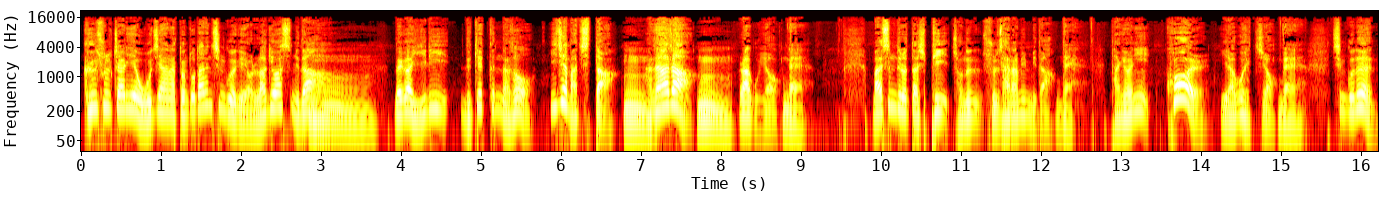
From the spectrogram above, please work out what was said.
그 술자리에 오지 않았던 또 다른 친구에게 연락이 왔습니다. 음, 내가 일이 늦게 끝나서 이제 마쳤다. 음, 하자하자. 음, 라고요. 네, 말씀드렸다시피 저는 술 사람입니다. 네, 당연히 콜이라고 했죠. 네, 친구는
